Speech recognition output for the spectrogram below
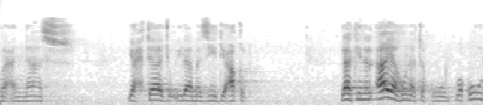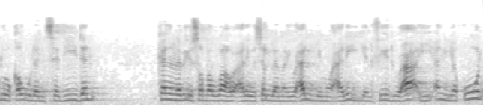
مع الناس يحتاج إلى مزيد عقل. لكن الآية هنا تقول وقولوا قولا سديدا. كان النبي صلى الله عليه وسلم يعلم عليا في دعائه أن يقول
